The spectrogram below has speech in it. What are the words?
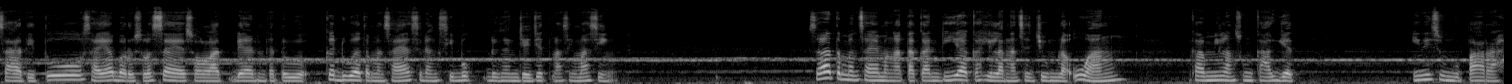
saat itu saya baru selesai sholat dan kedua, teman saya sedang sibuk dengan jajet masing-masing. Saat teman saya mengatakan dia kehilangan sejumlah uang, kami langsung kaget. Ini sungguh parah.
